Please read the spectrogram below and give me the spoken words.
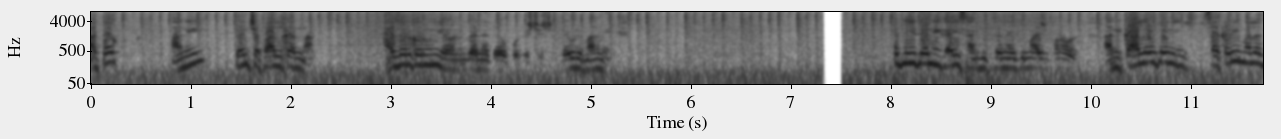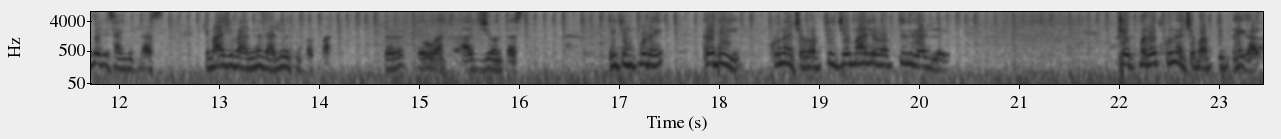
अटक आणि त्यांच्या पालकांना हजर करून घेऊन जाण्यात यावं पोलीस स्टेशन. एवढी मागणी आहे. त्यांनी काही सांगितलं नाही की माझी कोणावर. आणि कालही त्यांनी सकाळी मला जरी सांगितलं असतं की माझी भांडणं झाली होती पप्पा तर तो आज जिवंत असत. इथून पुढे कधी कुणाच्या बाबतीत जे माझ्या बाबतीत घडले ते परत कुणाच्या बाबतीत नाही घडा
